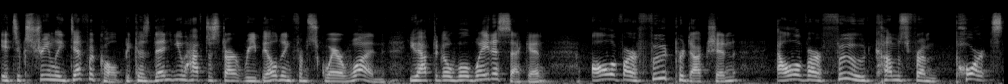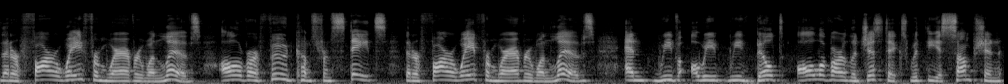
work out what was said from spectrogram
it's extremely difficult because then you have to start rebuilding from square one. You have to go, well, wait a second. All of our food production, all of our food comes from ports that are far away from where everyone lives. All of our food comes from states that are far away from where everyone lives. And we've, we, we've built all of our logistics with the assumption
